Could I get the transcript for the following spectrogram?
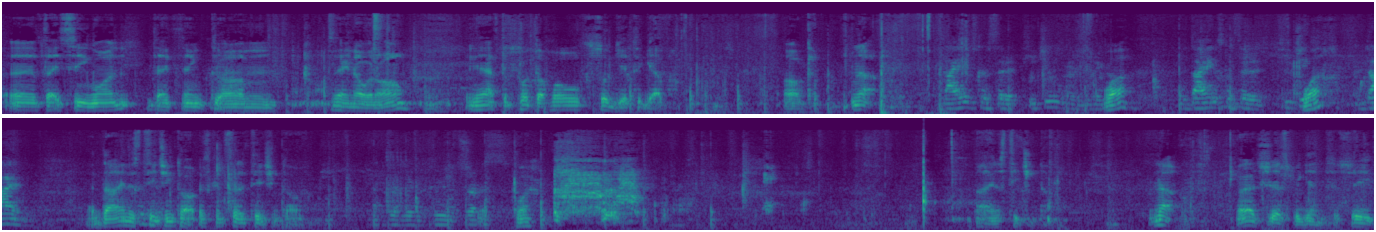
uh, if they see one, they think um, they know it all. You have to put the whole sugya together. Okay. Now. Dying is considered teaching? what? Dying is considered teaching? What? Dying. A dying is teaching talk. Is considered teaching talk. What? Lions teaching them. Now, let's just begin to see.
